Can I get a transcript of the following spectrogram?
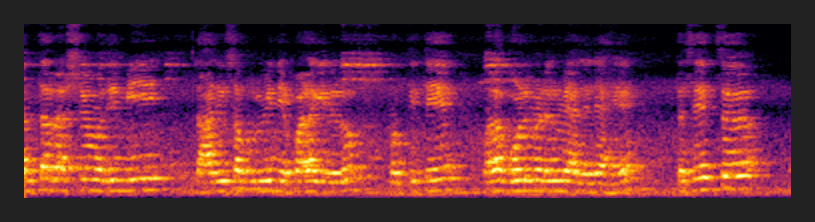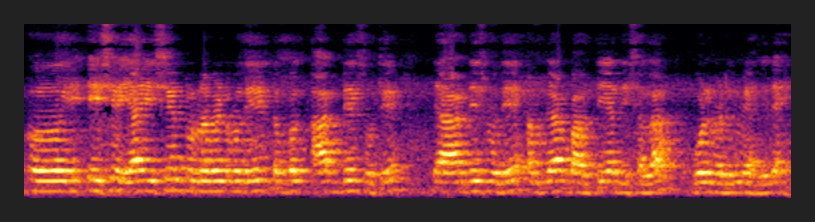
आंतरराष्ट्रीयमध्ये मी दहा दिवसापूर्वी नेपाळला गेलेलो. मग तिथे मला गोल्ड मेडल मिळालेले आहे. तसेच एशिया या एशियन टुर्नामेंटमध्ये तब्बल आठ देश होते. त्या आठ देशमध्ये आपल्या भारतीय देशाला गोल्ड मेडल मिळालेले आहे.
